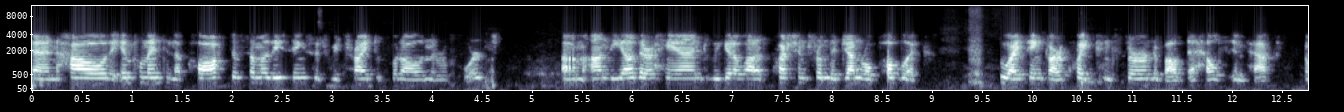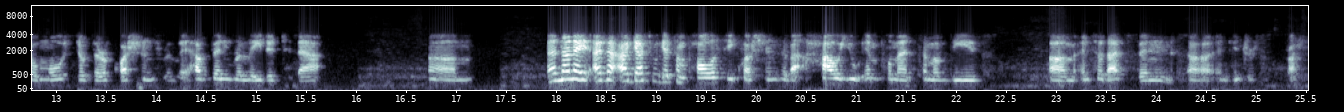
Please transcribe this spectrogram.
and how they implement and the cost of some of these things, which we tried to put all in the report. Um, on the other hand, we get a lot of questions from the general public who I think are quite concerned about the health impacts. So most of their questions really have been related to that. Um, and then I, I, I, guess we get some policy questions about how you implement some of these. Um, and so that's been uh, an interesting process.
